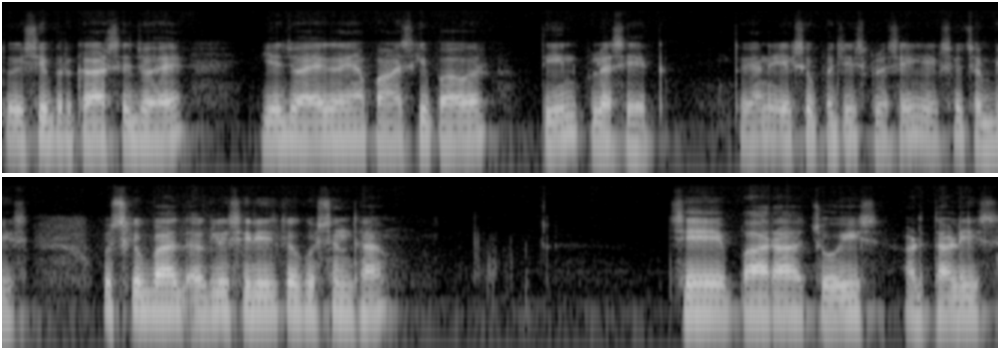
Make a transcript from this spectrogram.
तो इसी प्रकार से जो है, ये जो आएगा यहाँ पाँच की पावर तीन प्लस एक। तो यानी एक सौ पच्चीस प्लस एक एक सौ छब्बीस। उसके बाद अगली सीरीज़ का क्वेश्चन था, छः बारह चौबीस अड़तालीस।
